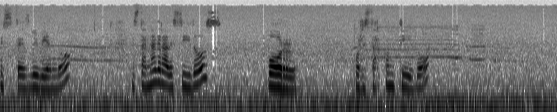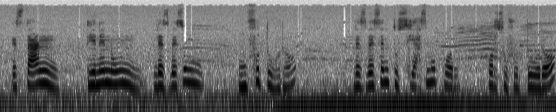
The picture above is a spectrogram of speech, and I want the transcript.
estés viviendo. Están agradecidos por, por estar contigo. Están, tienen un, les ves un, un futuro, les ves entusiasmo por, por su futuro.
